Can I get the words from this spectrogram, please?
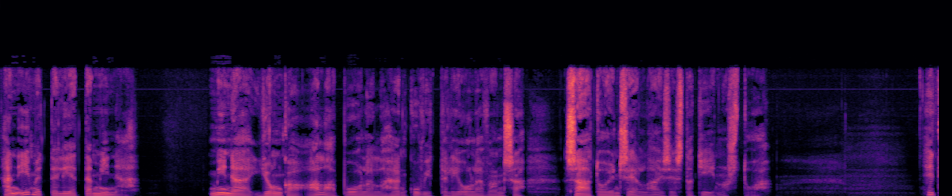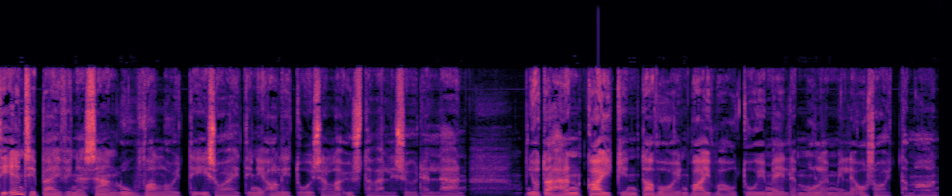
Hän ihmetteli, että minä, minä, jonka alapuolella hän kuvitteli olevansa, saatoin sellaisesta kiinnostua. Heti ensipäivinä sään luu valloitti isoäitini alituisella ystävällisyydellään, jota hän kaikin tavoin vaivautui meille molemmille osoittamaan,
